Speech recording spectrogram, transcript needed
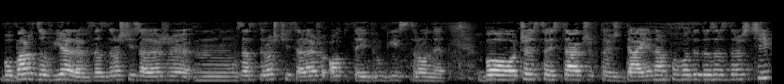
bo bardzo wiele w zazdrości zależy, mm, w zazdrości zależy od tej drugiej strony, bo często jest tak, że ktoś daje nam powody do zazdrości,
